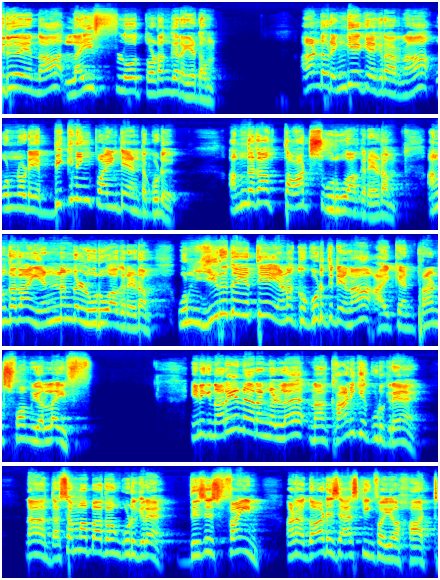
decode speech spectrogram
இருதயம் தான் லைஃப் ஃப்ளோ தொடங்குற இடம். ஆண்டவர் எங்கே கேட்குறாருன்னா உன்னுடைய பிகினிங் பாயிண்டே என்கிட்ட கொடு. அங்கதான் தாட்ஸ் உருவாகிற இடம். அங்கதான் எண்ணங்கள் உருவாகிற இடம். உன் இருதயத்தையே எனக்கு கொடுத்துட்டேன்னா I can transform your life இன்னைக்கு நிறைய நேரங்களில் நான் காணிக்க கொடுக்குறேன். நான் தசமா பாகம் கொடுக்குறேன். திஸ் இஸ் ஃபைன் ஆனால் God is asking for your heart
